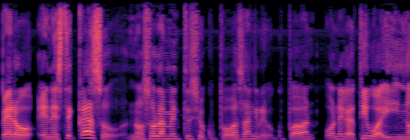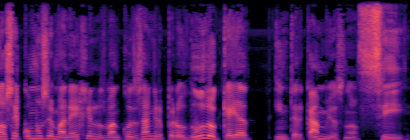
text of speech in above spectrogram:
Pero en este caso, no solamente se ocupaba sangre, ocupaban O negativo. Ahí no sé cómo se manejen los bancos de sangre, pero dudo que haya intercambios, ¿no? Sí,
